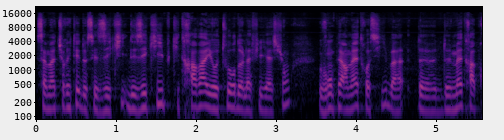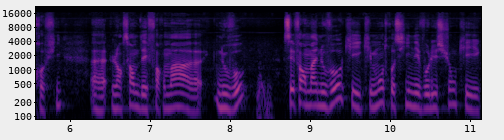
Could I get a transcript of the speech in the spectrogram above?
sa maturité de des équipes qui travaillent autour de l'affiliation vont permettre aussi bah, de, mettre à profit l'ensemble des formats nouveaux. Ces formats nouveaux qui, qui, montrent aussi une évolution qui,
